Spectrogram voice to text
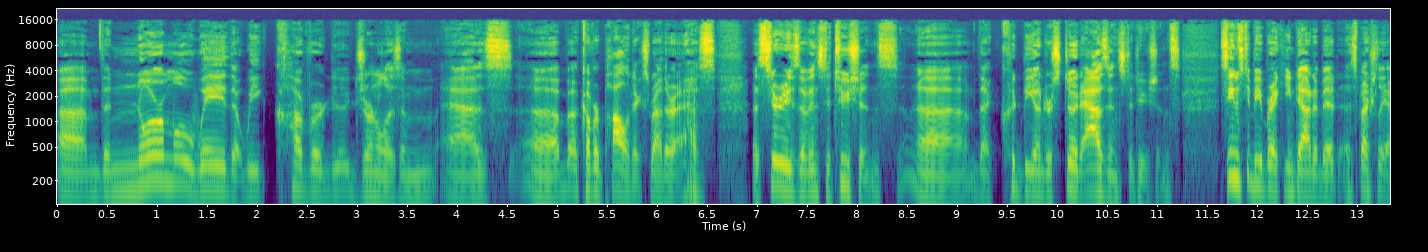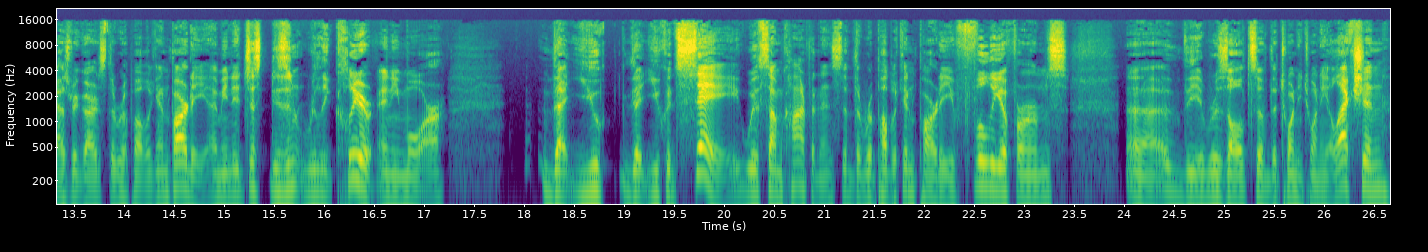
um, the normal way that we covered journalism as uh, covered politics rather as a series of institutions uh, that could be understood as institutions seems to be breaking down a bit, especially as regards the Republican Party. I mean, it just isn't really clear anymore that you that you could say with some confidence that the Republican Party fully affirms uh, the results of the 2020 election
